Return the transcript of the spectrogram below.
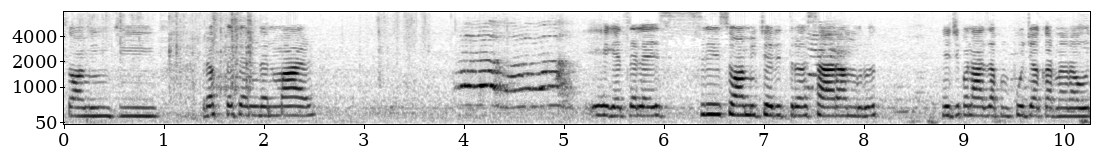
स्वामींची रक्तचंदन माळ. हे घेतलेलं आहे श्री स्वामी चरित्र सारामृत. ह्याची पण आज आपण पूजा करणार आहोत.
